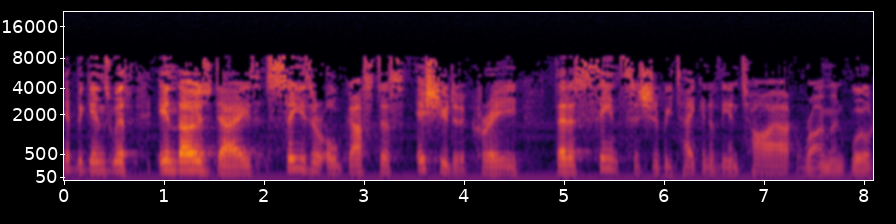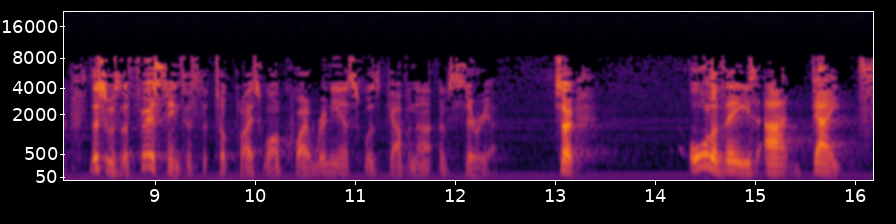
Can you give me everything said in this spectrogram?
it begins with in those days Caesar Augustus issued a decree that a census should be taken of the entire Roman world. This was the first census that took place while Quirinius was governor of Syria. So, all of these are dates.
